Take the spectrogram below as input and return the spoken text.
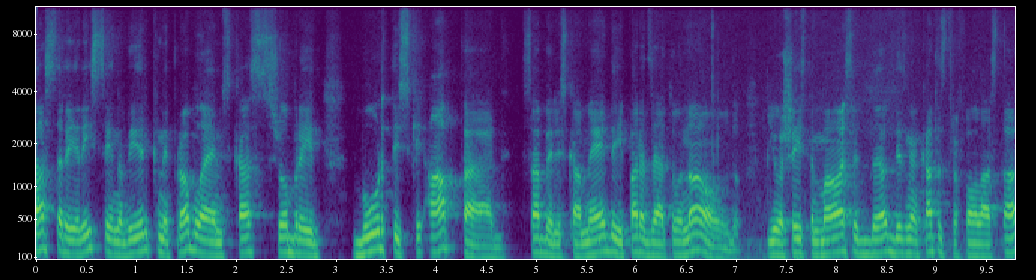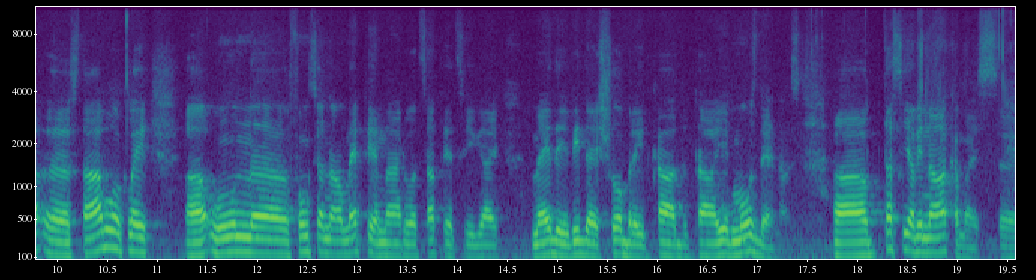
tas arī risina virkni problēmas, kas šobrīd burtiski apēd sabiedriskā mēdīja paredzēto naudu, jo šīs mājas ir diezgan katastrofālā stāvoklī un funkcionāli nepiemērotas attiecīgai mediju vidē šobrīd, kāda tā ir mūsdienās. Uh, tas jau ir nākamais uh,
